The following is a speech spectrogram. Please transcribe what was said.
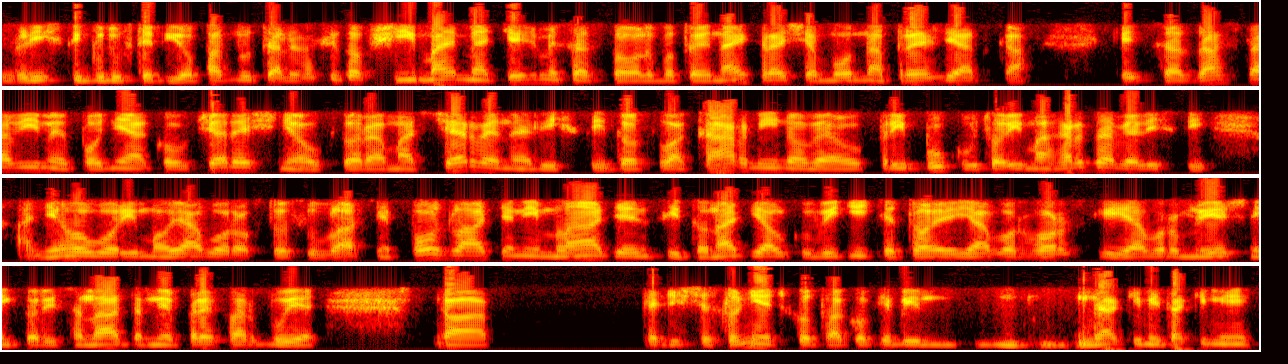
listy budú vtedy opadnuté, ale zase to všímajme a težme sa z toho, lebo to je najkrajšia modná prehliadka keď sa zastavíme pod nejakou čerešňou, ktorá má červené listy, doslova karmínového, pri buku, ktorý má hrdzavé listy, a nehovorím o javoroch, to sú vlastne pozlátení mládenci, to na diálku vidíte, to je javor horský, javor mliečný, ktorý sa nádherne prefarbuje. A keď ešte slniečko to ako keby nejakými takými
